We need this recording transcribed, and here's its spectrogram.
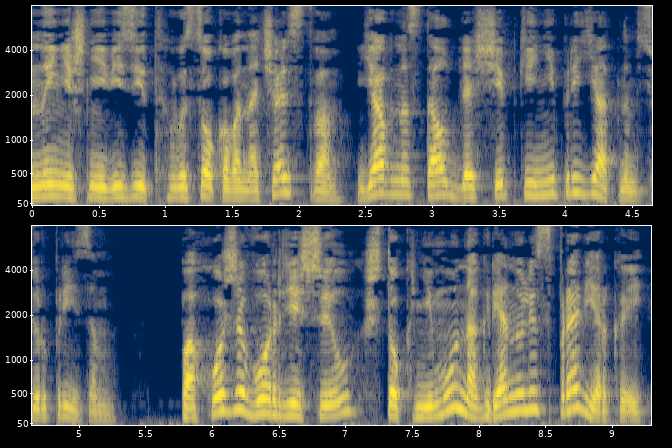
нынешний визит высокого начальства явно стал для Щепки неприятным сюрпризом. Похоже, вор решил, что к нему нагрянули с проверкой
